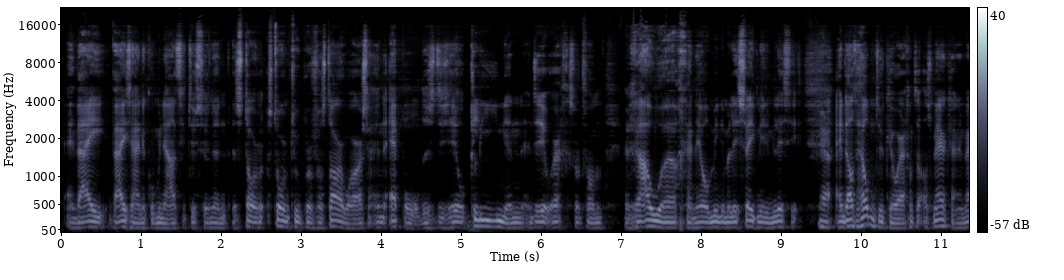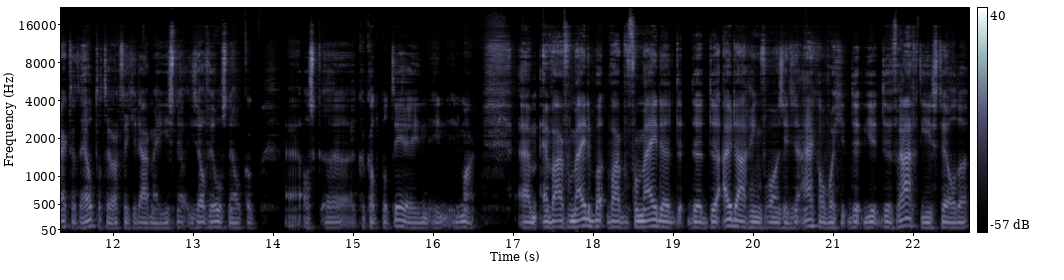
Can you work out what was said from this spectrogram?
En wij, wij zijn een combinatie tussen een, een storm, stormtrooper van Star Wars en Apple. Dus het is heel clean en het is heel erg een soort van rauwig en heel minimalistisch, minimalistisch. Ja. En dat helpt natuurlijk heel erg, want als merk zijn, merk dat helpt dat heel erg dat je daarmee je snel, jezelf heel snel kan, uh, als, uh, kan katapulteren in, in, in de markt. Um, en waar voor mij, de, waar voor mij de, de, de uitdaging vooral zit, is eigenlijk al wat je, de, de vraag die je stelde,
